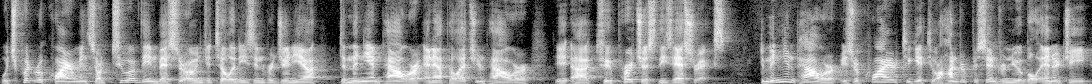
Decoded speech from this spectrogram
which put requirements on two of the investor-owned utilities in Virginia, Dominion Power and Appalachian Power, uh, to purchase these SRECs. Dominion Power is required to get to 100% renewable energy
